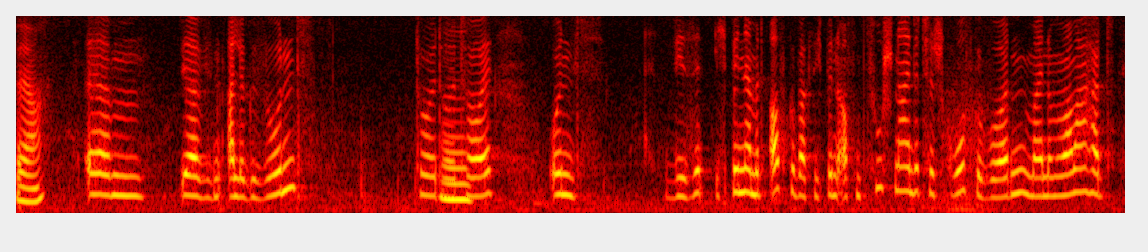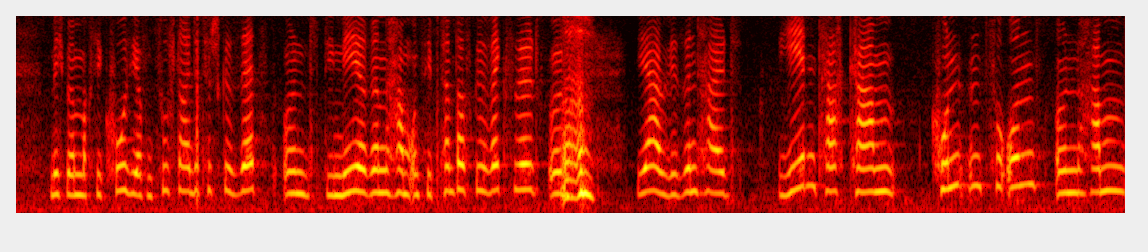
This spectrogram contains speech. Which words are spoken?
Ja. Ähm, ja, wir sind alle gesund. Toi, toi, toi. Und wir sind, ich bin damit aufgewachsen. Ich bin auf dem Zuschneidetisch groß geworden. Meine Mama hat mich mit Maxi Cosi auf den Zuschneidetisch gesetzt und die Näherinnen haben uns die Pampers gewechselt. Und ja, wir sind halt, jeden Tag kamen Kunden zu uns und haben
